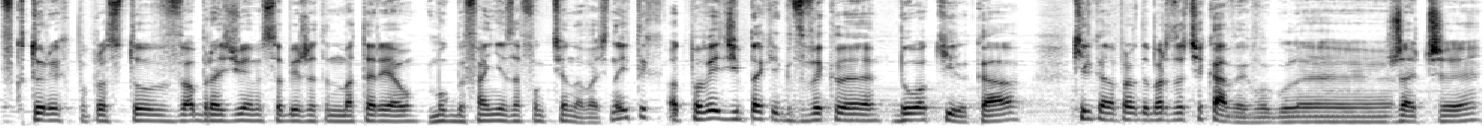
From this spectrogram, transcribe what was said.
w których po prostu wyobraziłem sobie, że ten materiał mógłby fajnie zafunkcjonować. No i tych odpowiedzi, tak jak zwykle, było kilka. Kilka naprawdę bardzo ciekawych w ogóle rzeczy.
